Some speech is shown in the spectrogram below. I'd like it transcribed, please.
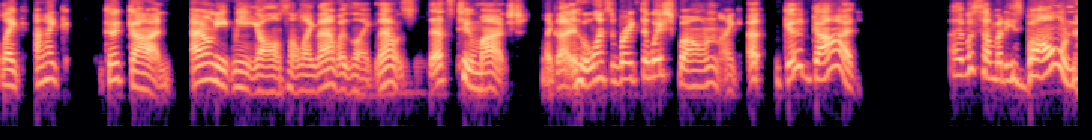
Like i like good god. I don't eat meat y'all. So like that was like that was that's too much. Like uh, who wants to break the wishbone? Like uh, good god. That was somebody's bone.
